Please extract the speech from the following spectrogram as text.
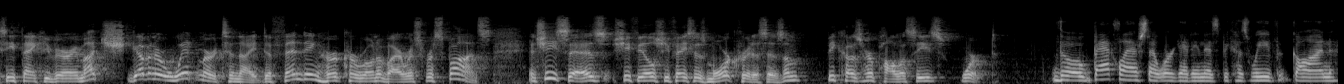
See, thank you very much. Governor Whitmer tonight defending her coronavirus response. And she says she feels she faces more criticism because her policies worked. The backlash that we're getting is because we've gone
